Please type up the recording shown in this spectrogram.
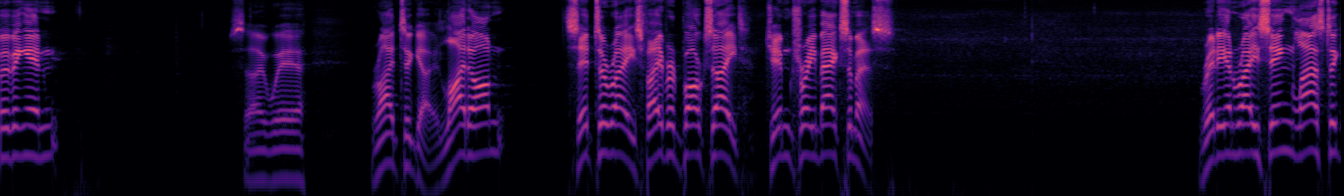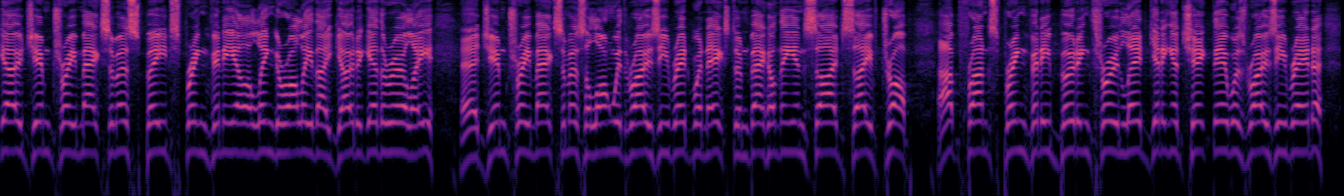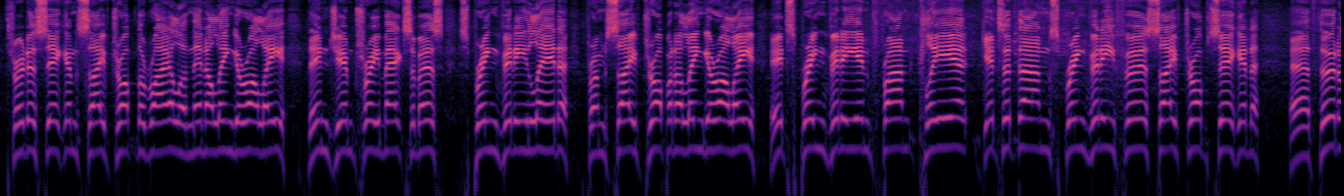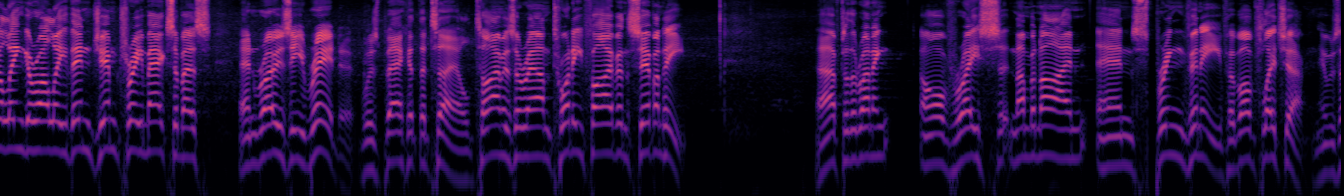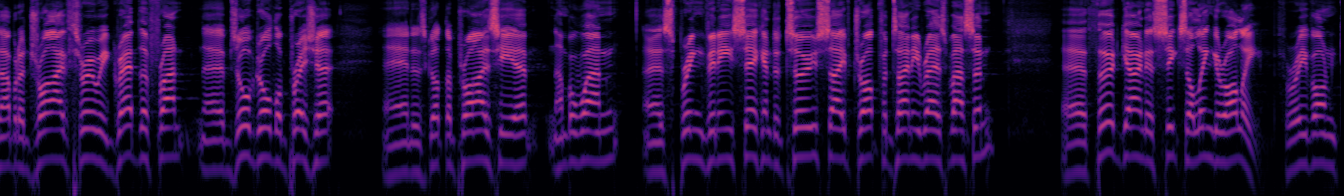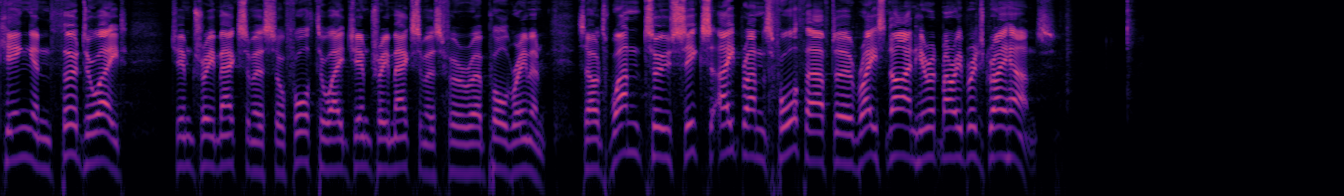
moving in. So we're right to go. Light on. Set to race. Favourite box eight. Gem Tree Maximus. Ready and racing. Last to go, Gem Tree Maximus. Speed, Spring, Viniella, Lingaroli. They go together early. Uh, Tree Maximus along with Rosie Red were next and back on the inside. Safe drop. Up front, Spring Vinny booting through lead. Getting a check there was Rosie Red. Through to second. Safe drop the rail and then Alinga Ollie. Then Gem Tree Maximus. Spring Vinny led from Safe drop and Lingaroli. It's Spring Vinny in front. Clear. Gets it done. Spring Vinny first. Safe drop second. Uh, third Alinga Ollie. Then Gem Tree Maximus. Maximus and Rosie Red was back at the tail. Time is around 25 and 70. After the running of race number nine and Spring Vinny for Bob Fletcher. He was able to drive through. He grabbed the front, uh, absorbed all the pressure, and has got the prize here. Number one, uh, Spring Vinny. Second to two, safe drop for Tony Rasmussen. Uh, third going to six, Alinga Ollie for Yvonne King, and third to eight. Gem Tree Maximus, or fourth to eight, Gem Tree Maximus for uh, Paul Reeman. So it's one, two, six, eight runs fourth after race nine here at Murray Bridge Greyhounds.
